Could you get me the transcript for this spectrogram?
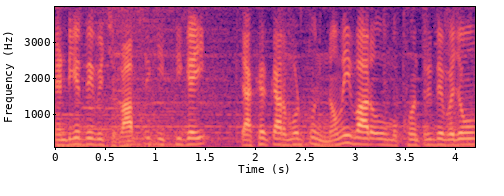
ਐਨਡੀਏ ਦੇ ਵਿੱਚ ਵਾਪਸੀ ਕੀਤੀ ਗਈ ਤੇ ਆਖਿਰਕਾਰ ਮੁੜ ਤੋਂ ਨੌਵੀਂ ਵਾਰ ਉਹ ਮੁੱਖ ਮੰਤਰੀ ਦੇ ਵਜੋਂ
